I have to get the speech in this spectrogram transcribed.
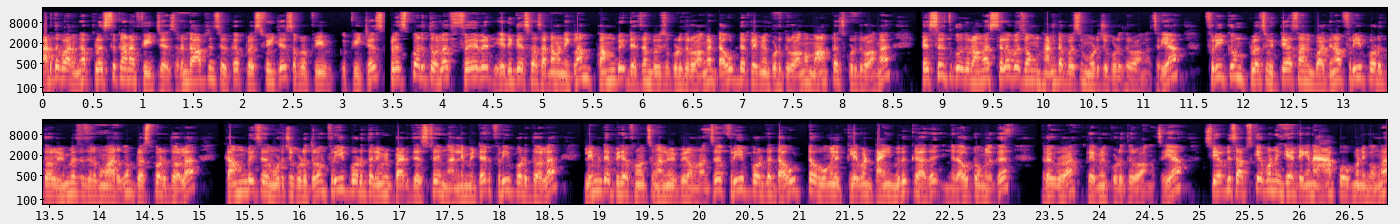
அடுத்து பாருங்க பிளஸ்க்கான ஃபீச்சர்ஸ் ரெண்டு ஆப்ஷன்ஸ் இருக்கு. பிளஸ் ஃபீச்சர்ஸ் அப்புறம் ஃப்ரீ ஃபீச்சர்ஸ் பிளஸ் பொறுத்தவரை ஃபேவரட் எடிகேஸ் கிளாஸ் அட்டன் பண்ணிக்கலாம். கம்ப்ளீட் எக்ஸாம் ரிவிஷன் கொடுத்துருவாங்க. டவுட் கிளைமே கொடுத்துருவாங்க. மார்க் டெஸ்ட் கொடுத்துருவாங்க. டெஸ்ட் கொடுத்துருவாங்க. சிலபஸ் அவங்க ஹண்ட்ரட் பர்சன்ட் முடிச்சு கொடுத்துருவாங்க சரியா? ஃப்ரீக்கும் பிளஸ் வித்தியாசம் பாத்தீங்கன்னா ஃப்ரீ பொறுத்தவரை லிமிட் இருக்கும் பிளஸ் பொறுத்தவரை கம்ப்ளீட் முடிச்சு கொடுத்துரும். ஃப்ரீ பொறுத்த limit paid test unlimited free பொறுத்தவரை limit period notes unlimit period free பொறுத்த டவுட் உங்களுக்கு கிளியர் டைம் இருக்காது. இந்த டவுட் உங்களுக்கு ரெகுலராக கிளியர் பண்ணி கொடுத்துருவாங்க. சரியா? சோ எப்படி சப்ஸ்கிரைப் பண்ணி கேட்டீங்கன்னா ஆப் ஓப்பன் பண்ணிக்கோங்க.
